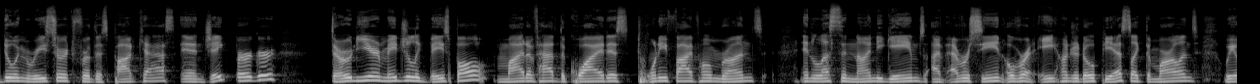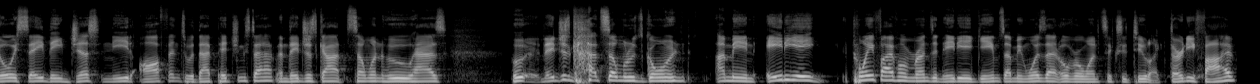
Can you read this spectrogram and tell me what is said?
doing research for this podcast. And Jake Burger, third year in Major League Baseball, might have had the quietest 25 home runs in less than 90 games I've ever seen, over at 800 OPS. Like the Marlins, we always say they just need offense with that pitching staff, and they just got someone who has who they just got someone who's going. I mean, 88 25 home runs in 88 games. I mean, was that over 162? Like 35?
